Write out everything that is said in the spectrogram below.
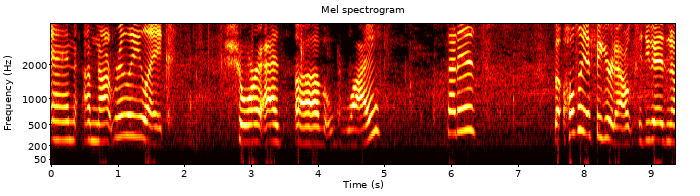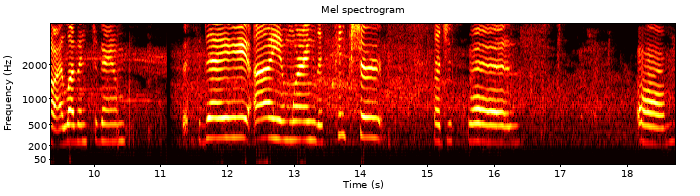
And I'm not really like sure as of why that is. But hopefully I figure it out because you guys know I love Instagram. But today I am wearing this pink shirt that just says um,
